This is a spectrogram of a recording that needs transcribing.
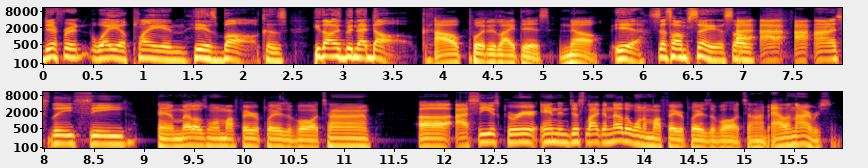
different way of playing his ball? Because he's always been that dog. I'll put it like this. No. Yeah, so that's what I'm saying. So I, I, I honestly see, and Melo's one of my favorite players of all time. Uh, I see his career ending just like another one of my favorite players of all time, Allen Iverson.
